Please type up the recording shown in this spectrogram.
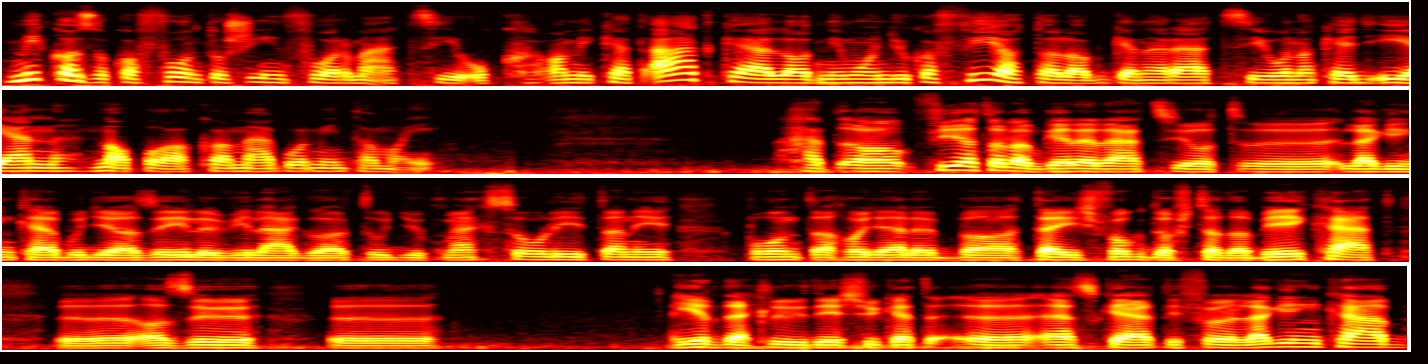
Mik azok a fontos információk, amiket át kell adni mondjuk a fiatalabb generációnak egy ilyen nap alkalmából, mint a mai? Hát a fiatalabb generációt leginkább ugye az élővilággal tudjuk megszólítani, pont ahogy előbb a, te is fogdostad a békát, az ő érdeklődésüket ez kelti föl leginkább.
